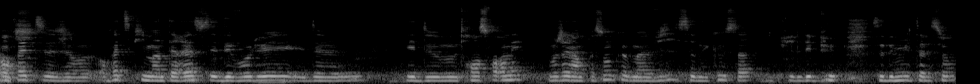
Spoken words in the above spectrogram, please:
En fait, je- en fait, ce qui m'intéresse, c'est d'évoluer et de, et de me transformer. Moi, j'ai l'impression que ma vie, ce n'est que ça depuis le début. C'est des mutations.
